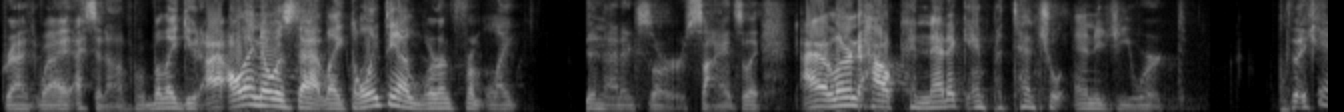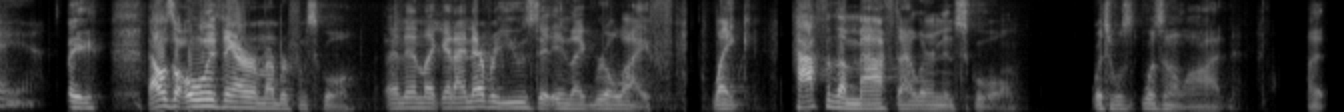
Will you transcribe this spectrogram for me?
graduated. I, I said up, but like, dude, I, all I know is that like the only thing I learned from like genetics or science, like I learned how kinetic and potential energy worked. Like, Yeah, yeah. like, that was the only thing I remember from school. And then like, and I never used it in like real life. Like half of the math that I learned in school, which was wasn't a lot. But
